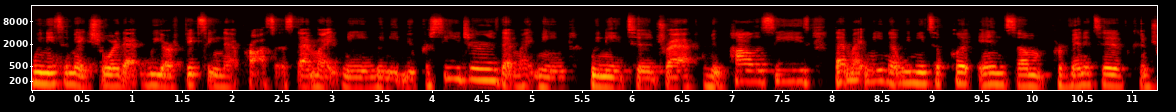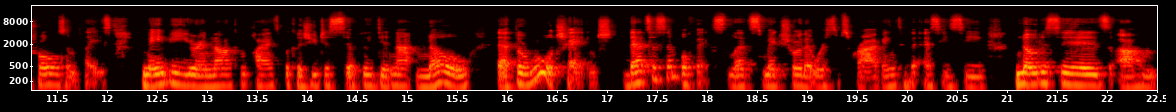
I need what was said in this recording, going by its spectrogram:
we need to make sure that we are fixing that process. That might mean we need new procedures. That might mean we need to draft new policies. That might mean that we need to put in some preventative controls in place. Maybe you're in noncompliance because you just simply did not know that the rule changed. That's a simple fix. Let's make sure that we're subscribing to the SEC notices um,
